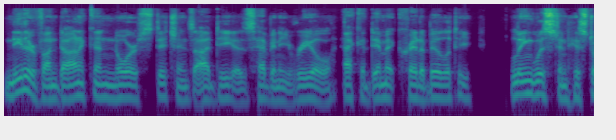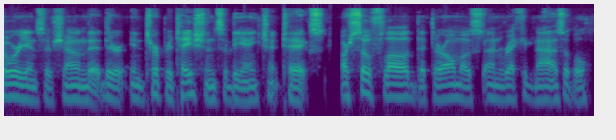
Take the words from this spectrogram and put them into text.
neither von Daniken nor Sitchin's ideas have any real academic credibility. Linguists and historians have shown that their interpretations of the ancient texts are so flawed that they're almost unrecognizable.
